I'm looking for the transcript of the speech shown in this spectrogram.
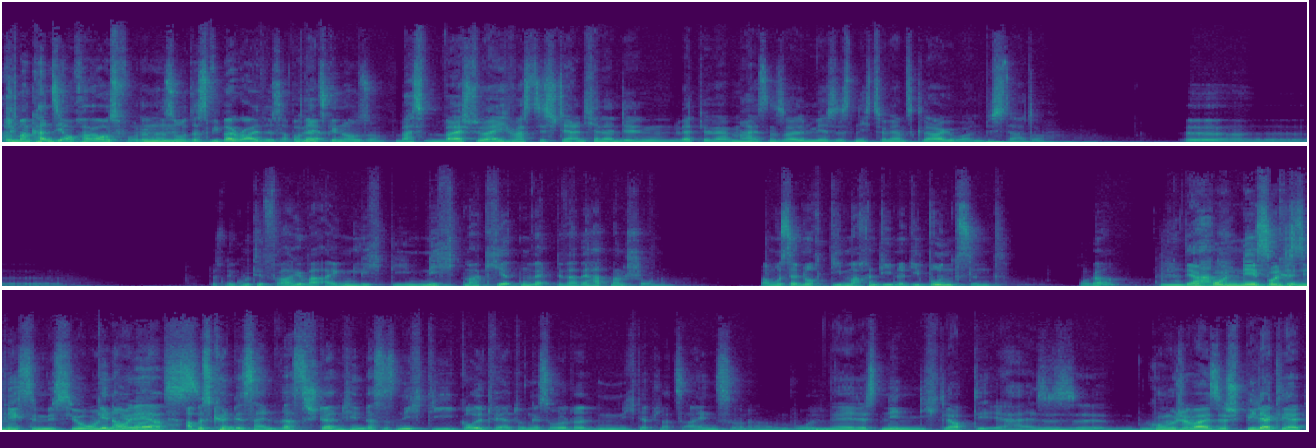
und man kann sie auch herausfordern. Mhm. Also das ist wie bei Rivals, aber ganz genauso. Was, weißt du eigentlich, was das Sternchen an den Wettbewerben heißen soll? Mir ist es nicht so ganz klar geworden bis dato. Äh, das ist eine gute Frage, weil eigentlich die nicht markierten Wettbewerbe hat man schon. Man muss ja noch die machen, die nur die bunt sind. Oder? Der Ah, Bund, nee, Bund ist die könnte- nächste Mission. Genau, ja, ja. Aber es könnte sein, das Sternchen, dass es nicht die Goldwertung ist oder nicht der Platz 1, oder? Wohl. Nee, das nee, ich glaube, die, ja, also es ist, äh, komischerweise das Spiel erklärt.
